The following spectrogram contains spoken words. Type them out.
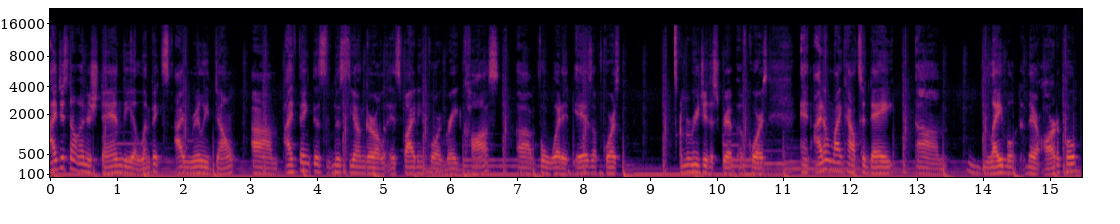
I just don't understand the Olympics. I really don't. Um, I think this this young girl is fighting for a great cause uh, for what it is. Of course, I'm gonna read you the script, of course, and I don't like how today um, labeled their article.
